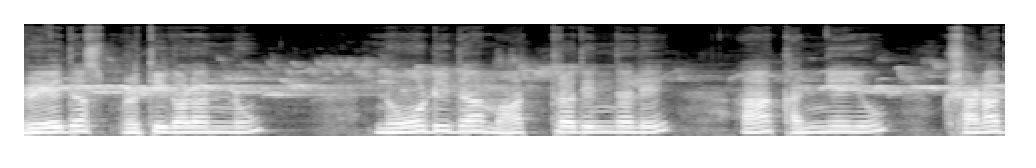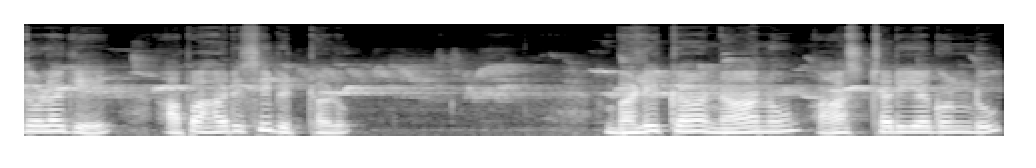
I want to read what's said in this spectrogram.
ವೇದ ಸ್ಮೃತಿಗಳನ್ನು ನೋಡಿದ ಮಾತ್ರದಿಂದಲೇ ಆ ಕನ್ಯೆಯು ಕ್ಷಣದೊಳಗೆ ಅಪಹರಿಸಿಬಿಟ್ಟಳು. ಬಳಿಕ ನಾನು ಆಶ್ಚರ್ಯಗೊಂಡು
